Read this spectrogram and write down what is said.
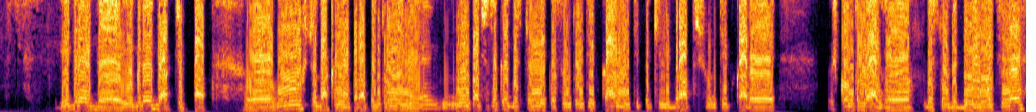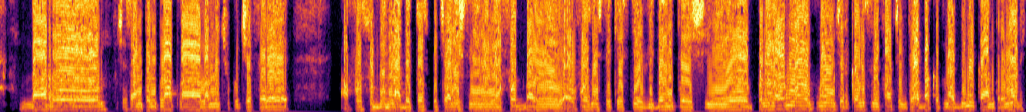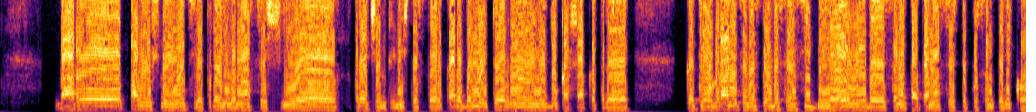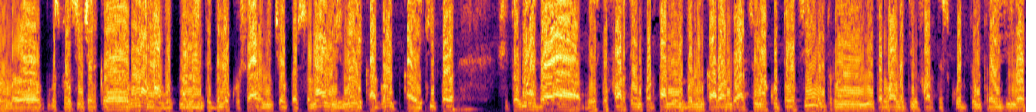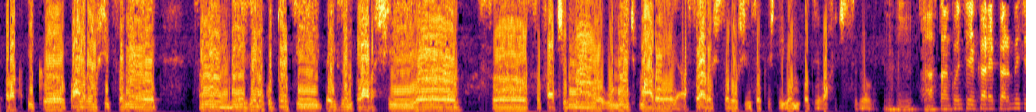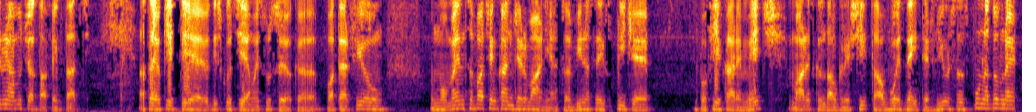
e greu de, e greu de acceptat. Uh, nu știu dacă neapărat pentru mine. Nu îmi place să cred despre mine că sunt un tip calm, un tip echilibrat și un tip care își controlează destul de bine emoțiile, dar uh, ce s-a întâmplat la, la meciul cu CFR a fost subliniat de toți specialiștii din lumea fotbalului, au fost niște chestii evidente și până la urmă noi încercăm să ne facem treaba cât mai bine ca antrenori, dar avem și noi emoțiile, trăirile noastre și trecem prin niște stări care de multe ori ne, ne duc așa către către o graniță destul de sensibilă, unde sănătatea noastră este pusă în pericol. Vă spun sincer că nu am avut momente deloc ușoare, nici eu personal, nici noi ca grup, ca echipă, și tocmai de aia este foarte important modul în care am reacționat cu toții, într-un interval de timp foarte scurt, în trei zile, practic, am reușit să ne, să ne mobilizăm cu toții exemplar și uh, să, să facem uh, un meci mare aseară și să reușim să câștigăm împotriva FCSB-ului. Uh-huh. Asta în condiții în care pe arbitrii nu i-am niciodată afectați. Asta e o chestie, o discuție, am mai spus eu, că poate ar fi un, un moment să facem ca în Germania, să vină să explice după fiecare meci, mai ales când au greșit, au voie să dea interviuri, să spună, domne,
